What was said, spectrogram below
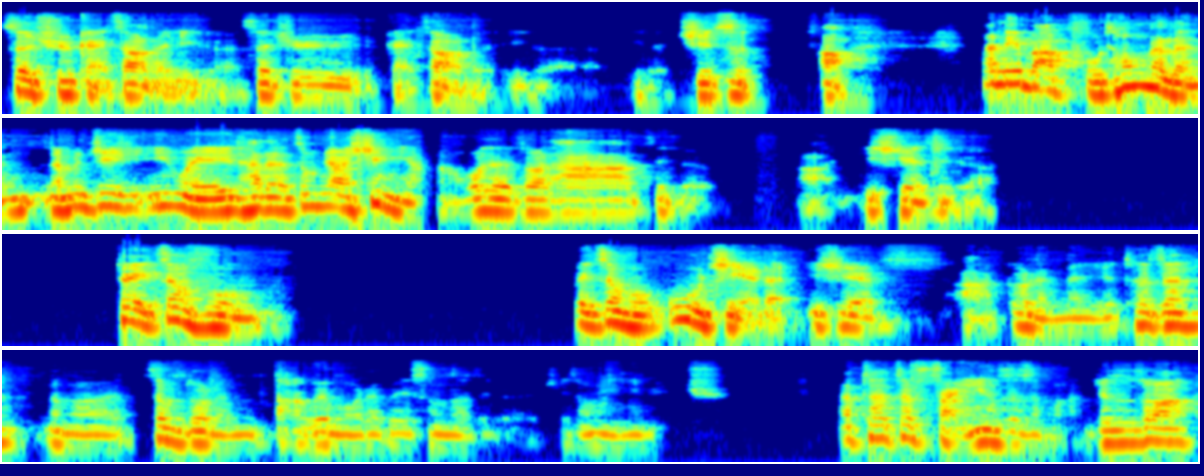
社区改造的一个社区改造的一个一个机制啊。那你把普通的人，人们就因为他的宗教信仰，或者说他这个啊一些这个对政府。被政府误解的一些啊个人的一些特征，那么这么多人大规模的被送到这个集中营里面去，那他的反应是什么？就是说，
